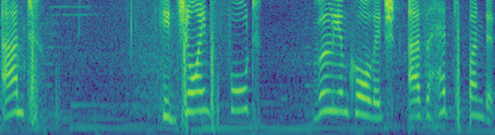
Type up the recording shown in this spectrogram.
And he joined Fort William College as a head pundit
